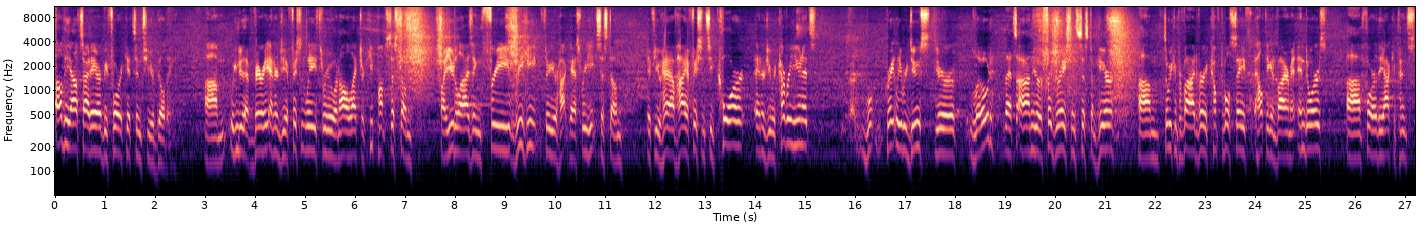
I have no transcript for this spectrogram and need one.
of the outside air before it gets into your building. Um, we can do that very energy efficiently through an all electric heat pump system by utilizing free reheat through your hot gas reheat system if you have high efficiency core energy recovery units, uh, greatly reduce your load that's on your refrigeration system here. Um, so we can provide a very comfortable, safe, healthy environment indoors. uh, for the occupants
